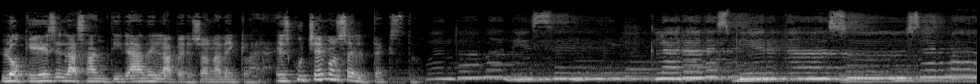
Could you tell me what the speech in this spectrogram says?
lo que es la santidad de la persona de Clara. Escuchemos el texto. Cuando amanece, Clara despierta sus el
